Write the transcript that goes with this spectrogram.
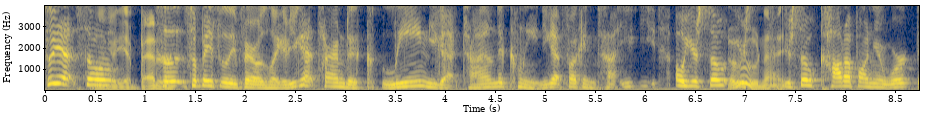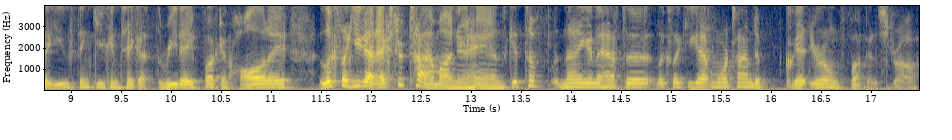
So yeah, so get better. So so basically, Pharaoh's like, if you got time to clean, you got time to clean. You got fucking time. You, you- oh, you're so you're, nice. you're so caught up on your work that you think you can take a three day fucking holiday. It looks like you got extra time on your hands. Get to now. You're gonna have to. Looks like you got more time to get your own fucking straw.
